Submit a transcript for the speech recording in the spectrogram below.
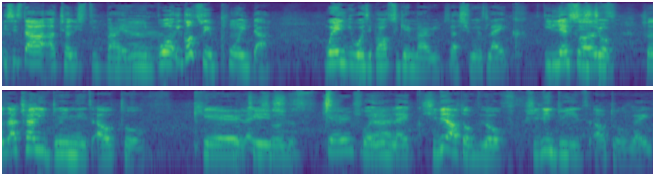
his sister actually stood by Yeah. him but it got to a point that when he was about to get married that she was like he left It his job She was actually doing it out of care. like okay she she was was caring for Yeah. him like she did it out of love she didn't do it out of like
